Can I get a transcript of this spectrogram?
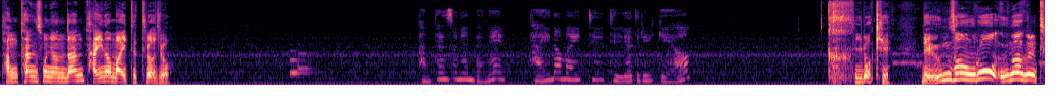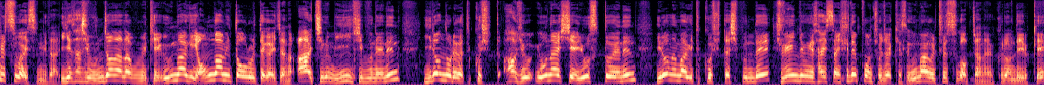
방탄소년단 다이너마이트 틀어줘. 방탄소년단의 다이너마이트 들려드릴게요. 이렇게 네 음성으로 음악을 틀 수가 있습니다. 이게 사실 운전하다 보면 이렇게 음악이 영감이 떠오를 때가 있잖아 아 지금 이 기분에는 이런 노래가 듣고 싶다. 아 요 요 날씨에 요 습도에는 이런 음악이 듣고 싶다 싶은데 주행 중에 사실상 휴대폰 조작해서 음악을 틀 수가 없잖아요. 그런데 이렇게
